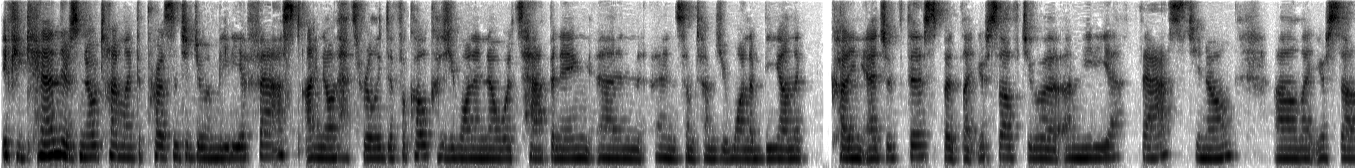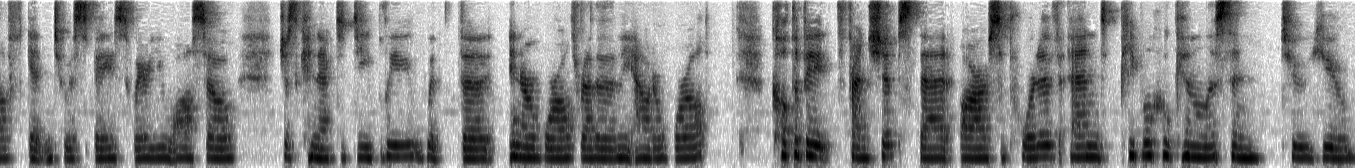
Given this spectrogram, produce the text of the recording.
if you can, there's no time like the present to do a media fast. I know that's really difficult because you want to know what's happening and, and sometimes you want to be on the cutting edge of this, but let yourself do a, a media fast, you know, uh, let yourself get into a space where you also just connect deeply with the inner world rather than the outer world. Cultivate friendships that are supportive and people who can listen to you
